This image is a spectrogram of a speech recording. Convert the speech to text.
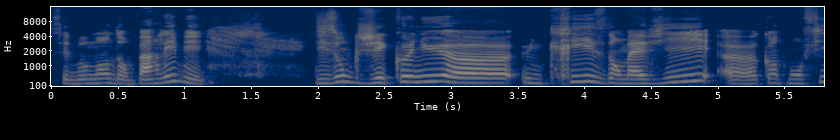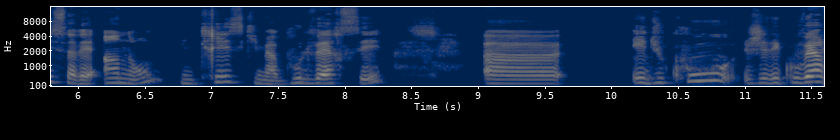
c'est le moment d'en parler, mais Disons que j'ai connu une crise dans ma vie quand mon fils avait un an, une crise qui m'a bouleversée. et du coup, j'ai découvert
